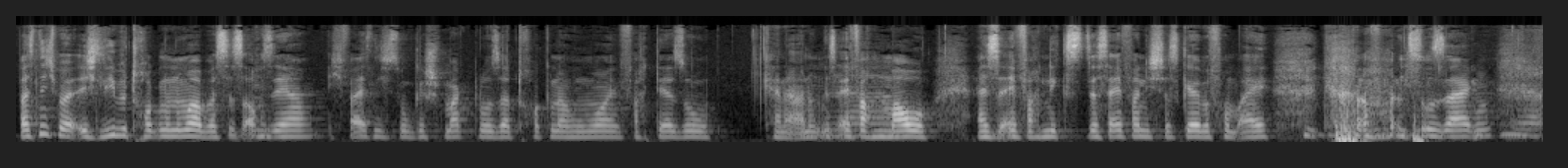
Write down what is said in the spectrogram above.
was nicht mal, ich liebe trockene Humor, aber es ist auch sehr, ich weiß nicht, so geschmackloser, trockener Humor. Einfach der so, keine Ahnung, ist einfach mau. Es ist einfach nichts, das ist einfach nicht das Gelbe vom Ei, kann man so sagen. Ja.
